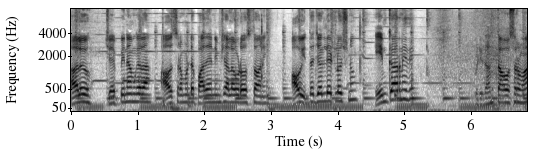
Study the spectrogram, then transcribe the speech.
హలో చెప్పినాం కదా అవసరం ఉంటే పదిహేను నిమిషాల్లో కూడా వస్తావని. అవు ఇంత జల్దీ ఎట్లా వచ్చినావు? ఏం కారణం ఇది? ఇప్పుడు ఇదంతా అవసరమా?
